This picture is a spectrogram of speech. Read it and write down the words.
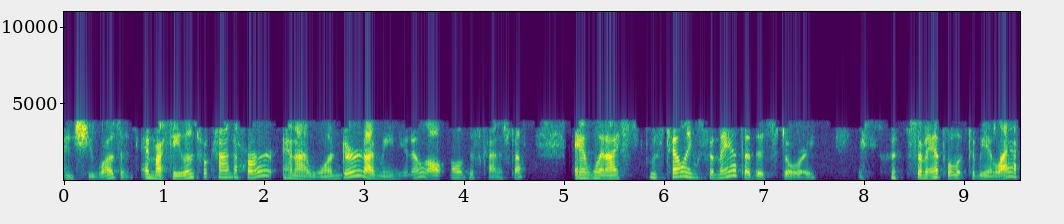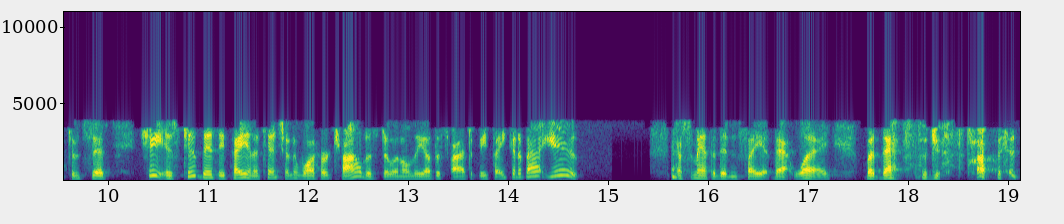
and she wasn't. And my feelings were kind of hurt, and I wondered, I mean, you know, all, all this kind of stuff. And when I was telling Samantha this story, Samantha looked at me and laughed and said, she is too busy paying attention to what her child is doing on the other side to be thinking about you. Now, Samantha didn't say it that way, but that's the gist of it.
